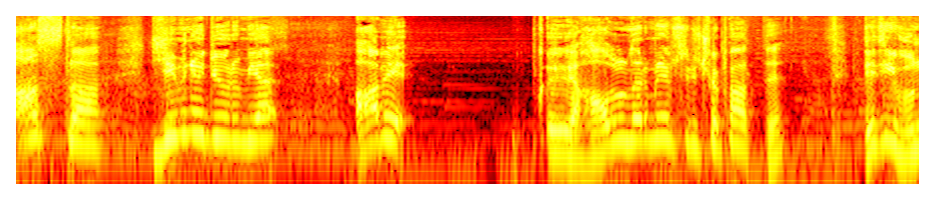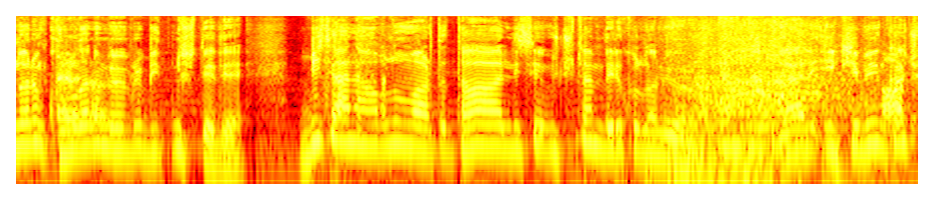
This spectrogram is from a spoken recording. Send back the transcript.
Asla. Yemin ediyorum ya. Abi e, havlularımın hepsini çöpe attı. Dedi ki bunların kullanım ömrü bitmiş dedi. Bir tane havlum vardı daha lise 3'ten beri kullanıyorum. Yani 2000 kaç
